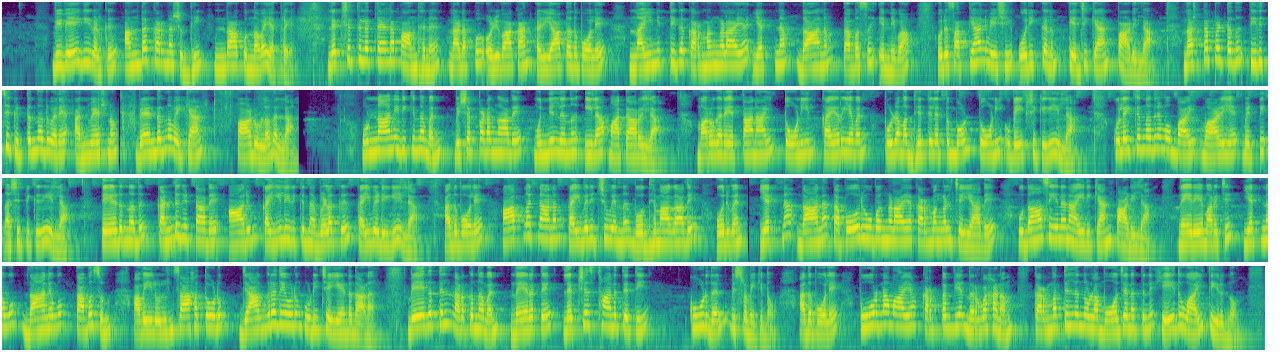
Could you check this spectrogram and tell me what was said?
വിവേകികൾക്ക് അന്ധകരണശുദ്ധി ഉണ്ടാക്കുന്നവയത്രേ. ലക്ഷ്യത്തിലെത്തേണ്ട പാന്തന് നടപ്പ് ഒഴിവാക്കാൻ കഴിയാത്തതുപോലെ നൈമിത്തിക കർമ്മങ്ങളായ യജ്ഞം ദാനം തപസ് എന്നിവ ഒരു സത്യാന്വേഷി ഒരിക്കലും ത്യജിക്കാൻ പാടില്ല. നഷ്ടപ്പെട്ടത് തിരിച്ചു കിട്ടുന്നതുവരെ അന്വേഷണം വേണ്ടെന്ന് വയ്ക്കാൻ പാടുള്ളതല്ല. ഉണ്ണാനിരിക്കുന്നവൻ വിശപ്പടങ്ങാതെ മുന്നിൽ നിന്ന് ഇല മാറ്റാറില്ല. മറുകരയെത്താനായി തോണിയിൽ കയറിയവൻ പുഴ മധ്യത്തിലെത്തുമ്പോൾ തോണി ഉപേക്ഷിക്കുകയില്ല. കുലയ്ക്കുന്നതിന് മുമ്പായി വാഴയെ വെട്ടി നശിപ്പിക്കുകയില്ല. തേടുന്നത് കണ്ടുകിട്ടാതെ ആരും കയ്യിലിരിക്കുന്ന വിളക്ക് കൈവെടിയുകയില്ല. അതുപോലെ ആത്മജ്ഞാനം കൈവരിച്ചുവെന്ന് ബോധ്യമാകാതെ ഒരുവൻ യജ്ഞ ദാന തപോരൂപങ്ങളായ കർമ്മങ്ങൾ ചെയ്യാതെ ഉദാസീനനായിരിക്കാൻ പാടില്ല. നേരെ മറിച്ച് യജ്ഞവും ദാനവും തപസ്സും അവയിൽ ഉത്സാഹത്തോടും ജാഗ്രതയോടും കൂടി ചെയ്യേണ്ടതാണ്. വേഗത്തിൽ നടക്കുന്നവൻ നേരത്തെ ലക്ഷ്യസ്ഥാനത്തെത്തി കൂടുതൽ വിശ്രമിക്കുന്നു. അതുപോലെ പൂർണമായ കർത്തവ്യ നിർവഹണം കർമ്മത്തിൽ നിന്നുള്ള മോചനത്തിന് ഹേതുവായി തീരുന്നു.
